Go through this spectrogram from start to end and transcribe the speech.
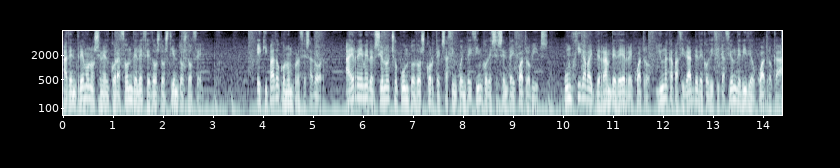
Adentrémonos en el corazón del F2212. Equipado con un procesador, ARM versión 8.2 Cortex A55 de 64 bits, 1 GB de RAM DDR4 y una capacidad de decodificación de vídeo 4K.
